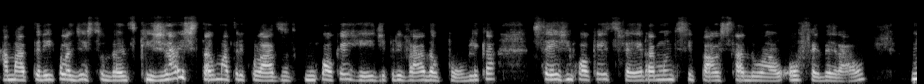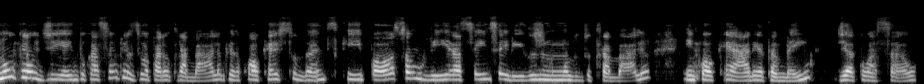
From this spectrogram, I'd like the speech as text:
a matrícula de estudantes que já estão matriculados em qualquer rede privada ou pública, seja em qualquer esfera municipal, estadual ou federal. Núcleo de Educação Inclusiva para o Trabalho, que qualquer estudante que possam vir a ser inseridos no mundo do trabalho, em qualquer área também. De atuação,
